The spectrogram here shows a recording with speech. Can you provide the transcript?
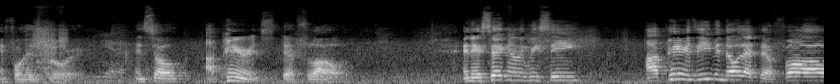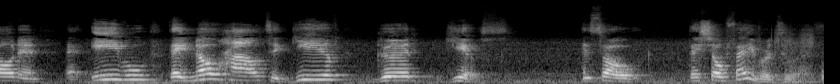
And for his glory. Yeah. And so our parents, they're flawed. And then secondly, we see our parents, even though that they're flawed and evil, they know how to give good gifts. And so they show favor to us.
